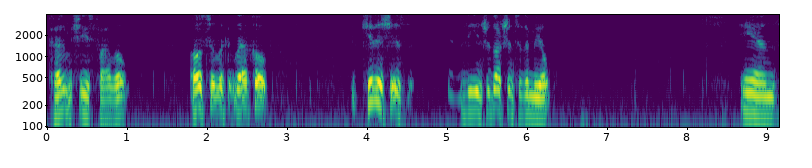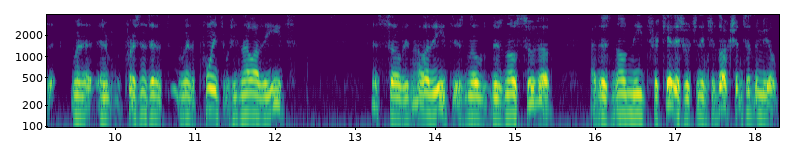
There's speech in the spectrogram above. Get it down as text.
Kadam Shehispalo also, look at lechol kiddush is the introduction to the meal, and when a, a person's at a, when a point where he's not allowed to eat, so if he's not allowed to eat, there's no there's no suda, uh, there's no need for kiddush, which is the introduction to the meal.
